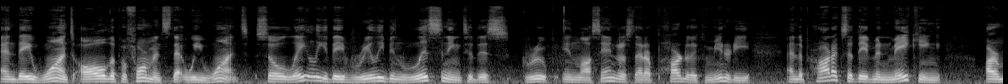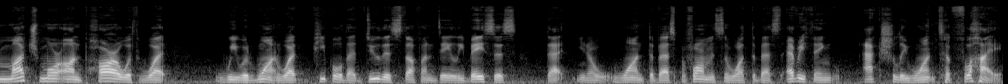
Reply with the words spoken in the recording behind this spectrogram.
and they want all the performance that we want. So lately they've really been listening to this group in Los Angeles that are part of the community and the products that they've been making are much more on par with what we would want, what people that do this stuff on a daily basis that you know want the best performance and want the best everything actually want to fly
